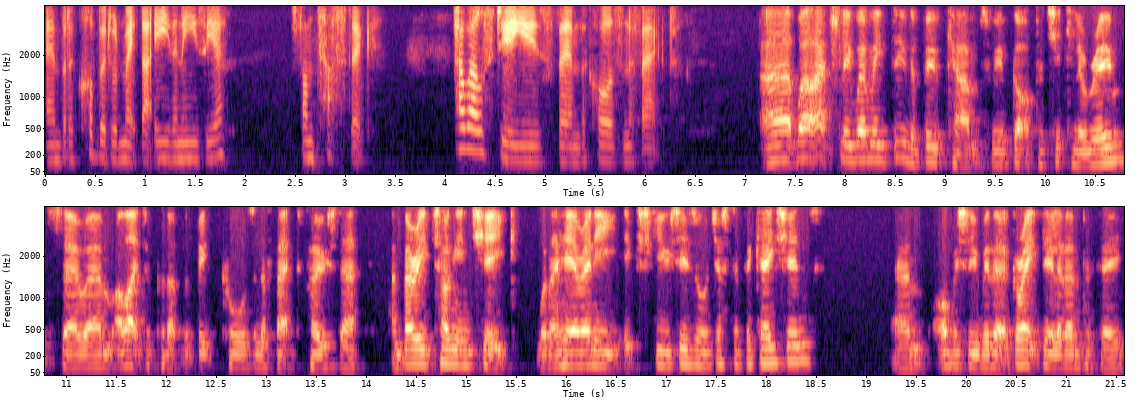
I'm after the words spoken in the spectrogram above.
Um, but a cupboard would make that even easier. fantastic. How else do you use um, the cause and effect? Uh, well, actually, when we do the boot camps, we've got a particular room. So um, I like to put up the big cause and effect poster. I'm very tongue in cheek when I hear any excuses or justifications. Um, obviously, with a great deal of empathy,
